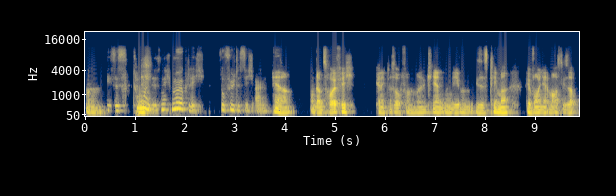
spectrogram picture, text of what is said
Mhm. Dieses Tun ich, ist nicht möglich. So fühlt es sich an. Ja, und ganz häufig kenne ich das auch von meinen Klienten eben, dieses Thema, wir wollen ja immer aus dieser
